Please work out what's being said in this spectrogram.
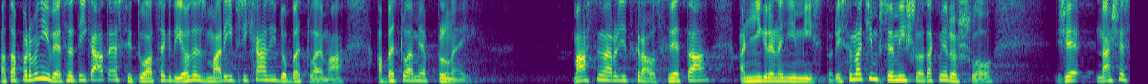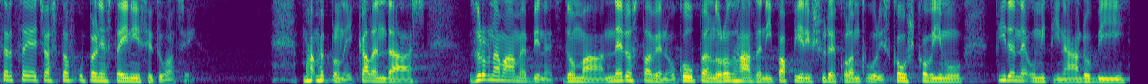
A ta první věc se týká té situace, kdy Josef z Marí přichází do Betléma a Betlém je plný. Má se narodit král světa a nikde není místo. Když jsem nad tím přemýšlel, tak mi došlo, že naše srdce je často v úplně stejné situaci. Máme plný kalendář, Zrovna máme binec doma, nedostavěnou koupelnu, rozházený papíry všude kolem kvůli zkouškovýmu, týden neumytý nádobí.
